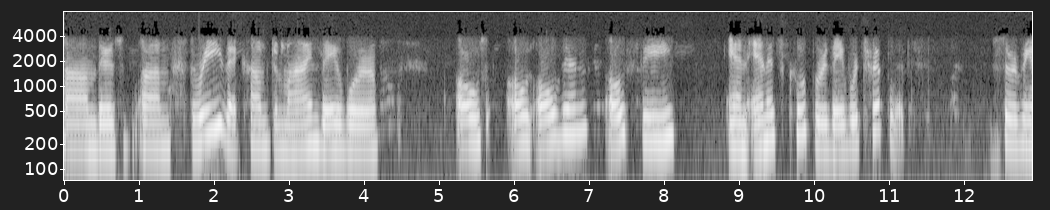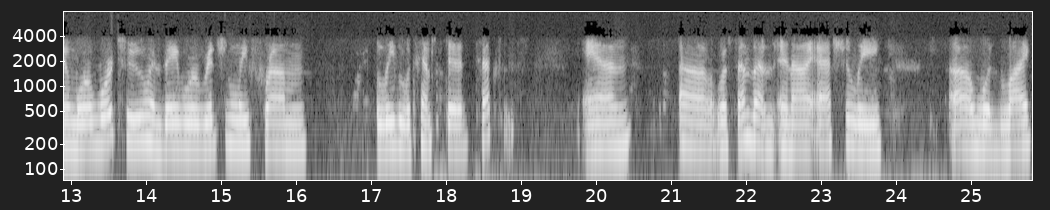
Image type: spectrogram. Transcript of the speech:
Um, there's um, three that come to mind. They were o- o- Olden, O.C., and Ennis Cooper. They were triplets serving in World War II, and they were originally from believe it was Hempstead, Texas. And uh, Rosenda and I actually uh, would like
